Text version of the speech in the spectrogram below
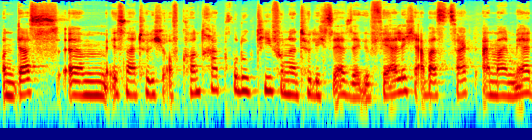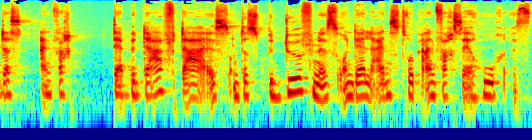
und das ähm, ist natürlich oft kontraproduktiv und natürlich sehr, sehr gefährlich, aber es zeigt einmal mehr, dass einfach der Bedarf da ist und das Bedürfnis und der Leidensdruck einfach sehr hoch ist.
